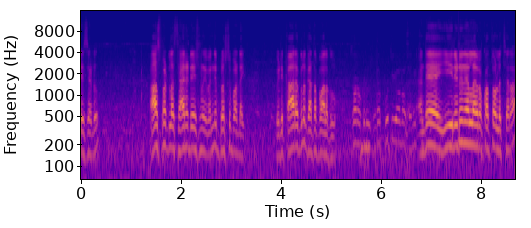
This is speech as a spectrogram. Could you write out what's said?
చేశాడు. హాస్పిటల్ శానిటేషన్ ఇవన్నీ భ్రష్టు పడ్డాయి. వీటి కారకులు గత పాలకులు. అంటే ఈ రెండు నెలలు ఎవరైనా కొత్త వాళ్ళు వచ్చారా?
